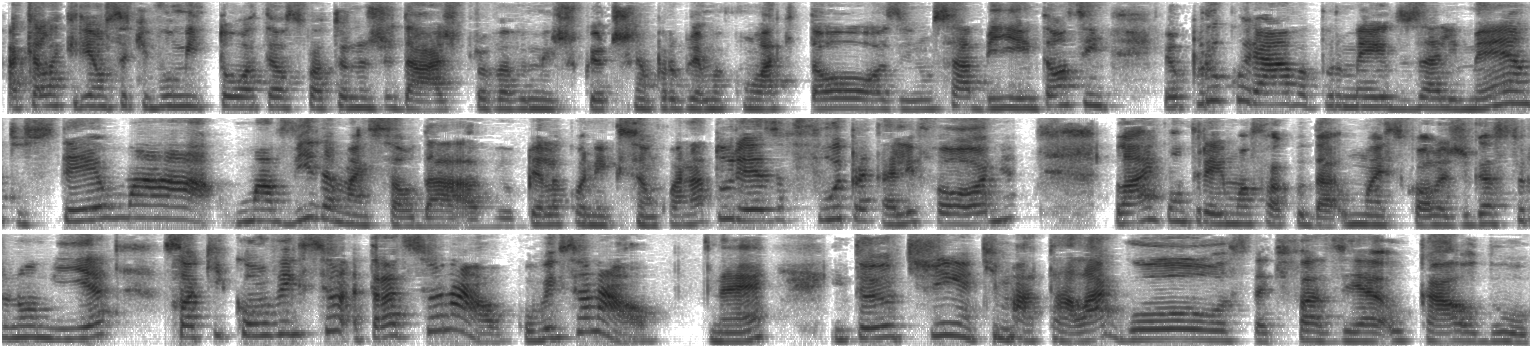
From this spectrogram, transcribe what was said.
aquela criança que vomitou até os quatro anos de idade, provavelmente porque eu tinha problema com lactose, não sabia. Então assim, eu procurava por meio dos alimentos ter uma uma vida mais saudável pela conexão com a natureza, fui para Califórnia, lá encontrei uma faculdade, uma escola de gastronomia, só que convencional, tradicional, convencional né? Então eu tinha que matar lagosta, que fazia o caldo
